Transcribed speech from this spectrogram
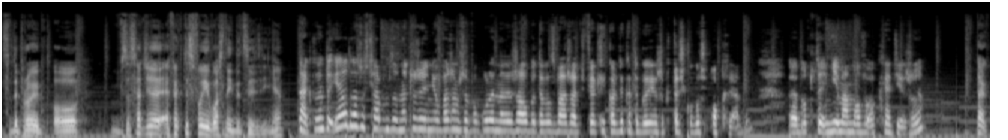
CD, Projekt o w zasadzie efekty swojej własnej decyzji, nie? Tak, to znaczy ja od razu chciałabym zaznaczyć, że nie uważam, że w ogóle należałoby to rozważać w jakiejkolwiek kategorii, że ktoś kogoś okradł, e, bo tutaj nie ma mowy o kradzieży. Tak,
